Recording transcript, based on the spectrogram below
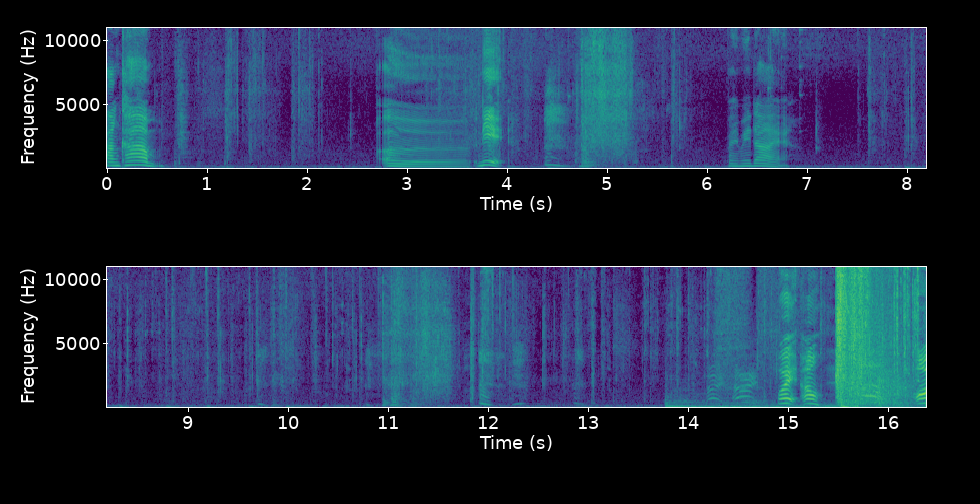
ทางข้าม เออนี่ ไปไม่ได้อะ เฮ้ย เอ้าอ๋อ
